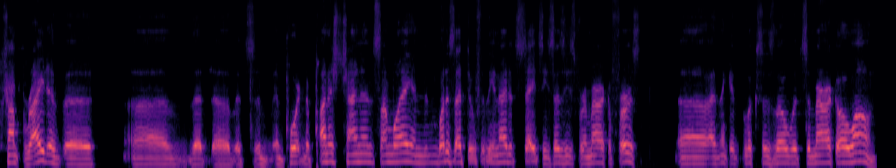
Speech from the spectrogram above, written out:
Trump right? Uh, that uh, it's important to punish China in some way. And what does that do for the United States? He says he's for America first. Uh, I think it looks as though it's America alone.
